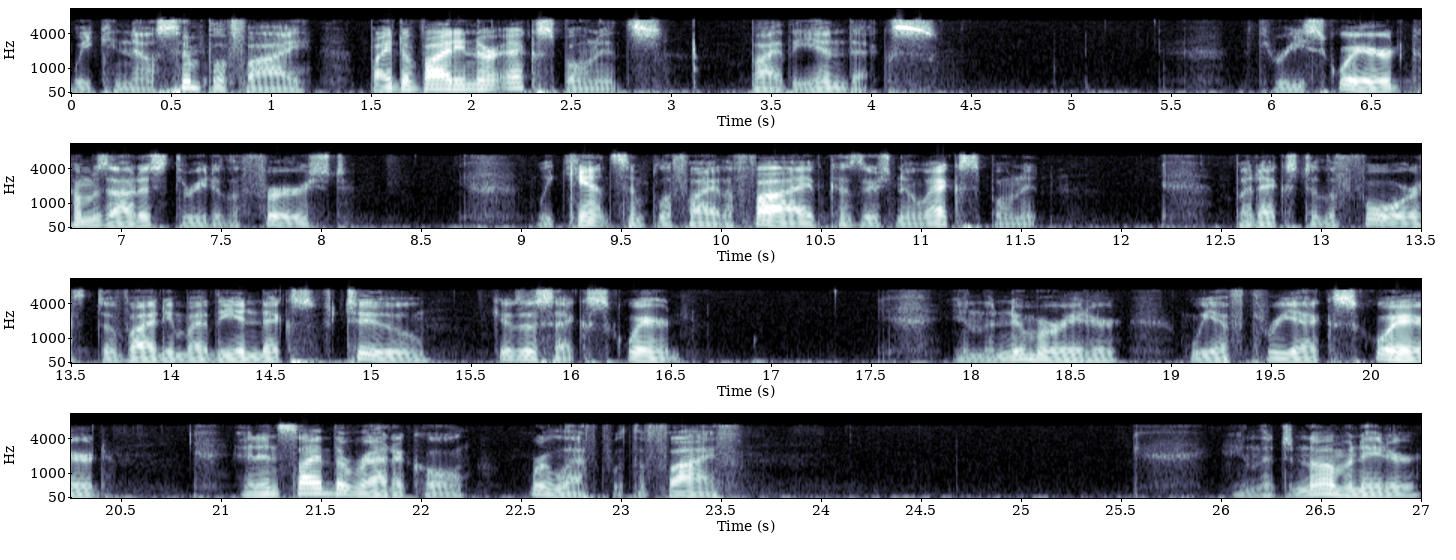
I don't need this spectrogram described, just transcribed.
We can now simplify by dividing our exponents by the index. 3 squared comes out as 3 to the first. We can't simplify the 5 because there's no exponent. But x to the fourth dividing by the index of 2 gives us x squared. In the numerator, we have 3x squared, and inside the radical, we're left with a 5. In the denominator,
